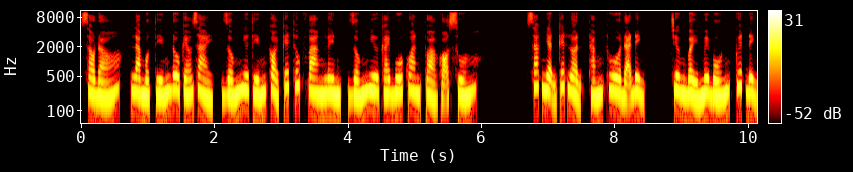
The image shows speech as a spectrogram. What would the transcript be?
Sau đó, là một tiếng đô kéo dài, giống như tiếng còi kết thúc vang lên, giống như cái búa quan tỏa gõ xuống. Xác nhận kết luận thắng thua đã định. chương 74 quyết định.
